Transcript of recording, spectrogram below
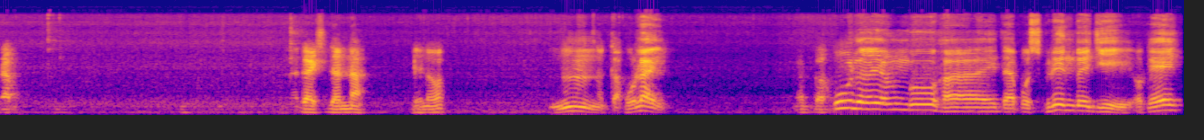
Sarap. Na guys, done na. Yan o. Hmm, nagkakulay. Nagkakulay ang buhay. Tapos green veggie. Okay?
